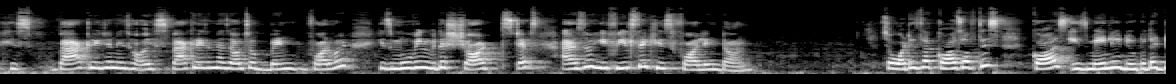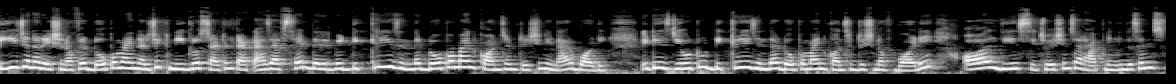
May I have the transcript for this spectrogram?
his back region is his back region has also bent forward. He's moving with the short steps as though he feels like he's falling down. So, what is the cause of this? Cause is mainly due to the degeneration of the dopaminergic nigrostriatal tract. As I've said, there will be decrease in the dopamine concentration in our body. It is due to decrease in the dopamine concentration of body. All these situations are happening in the sense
